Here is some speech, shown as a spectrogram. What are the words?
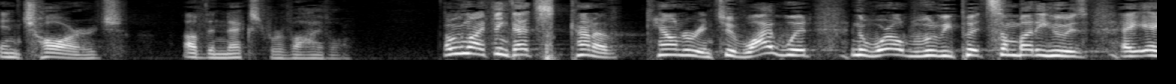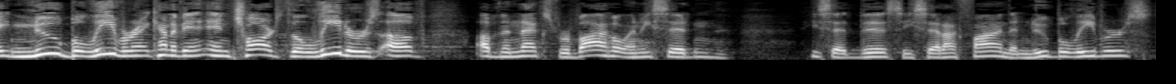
in charge of the next revival. And we might think that's kind of counterintuitive. Why would, in the world, would we put somebody who is a, a new believer and kind of in, in charge, the leaders of, of the next revival? And he said, he said this, he said, I find that new believers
